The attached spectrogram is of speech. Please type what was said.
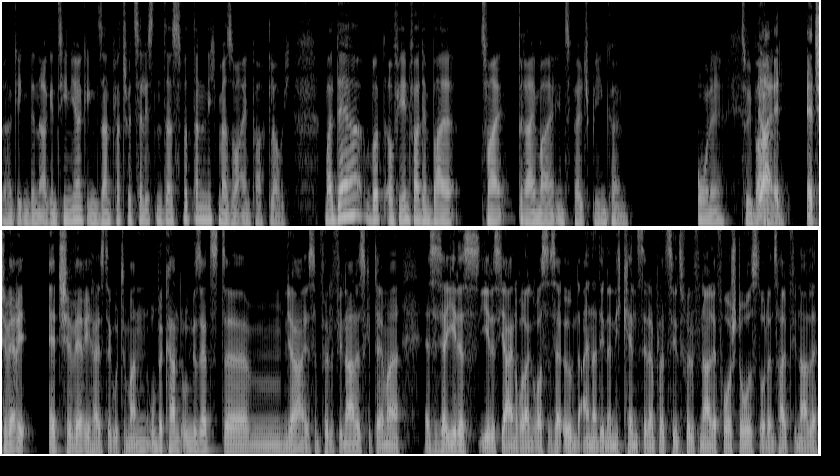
äh, gegen den Argentinier, gegen den Sandplatzspezialisten. Das wird dann nicht mehr so einfach, glaube ich. Weil der wird auf jeden Fall den Ball zwei, dreimal ins Feld spielen können. Ohne zu übereilen. Ja, Echeverry, Echeverry heißt der gute Mann. Unbekannt, ungesetzt. Ähm, ja, ist im Viertelfinale. Es gibt ja immer, es ist ja jedes, jedes Jahr in Roland Gross, ist ja irgendeiner, den du nicht kennst, der dann plötzlich ins Viertelfinale vorstoßt oder ins Halbfinale.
